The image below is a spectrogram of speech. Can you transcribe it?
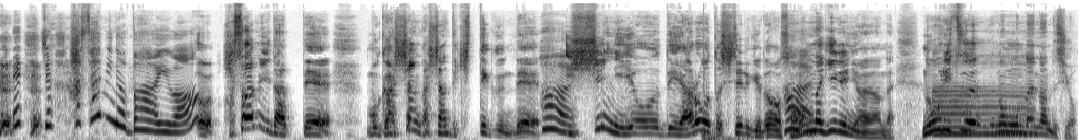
えじゃあハサミの場合は？うんハサミだってもうガッシャンガッシャンって切っていくんで、はい、一心二用でやろうとしてるけど、そんな綺麗にはならない。能率の問題なんですよ。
